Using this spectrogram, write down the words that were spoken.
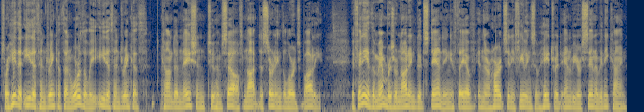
For he that eateth and drinketh unworthily eateth and drinketh condemnation to himself, not discerning the Lord's body. If any of the members are not in good standing, if they have in their hearts any feelings of hatred, envy, or sin of any kind,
